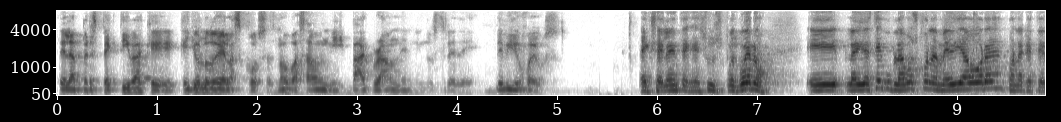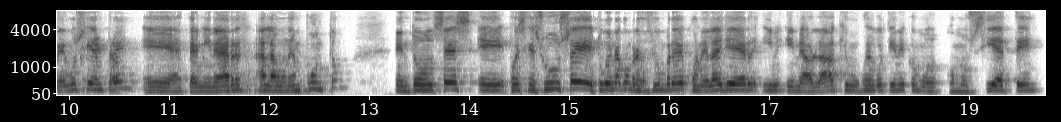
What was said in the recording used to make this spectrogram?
de la perspectiva que, yo lo doy a las cosas, ¿no? Basado en mi background en la industria de, videojuegos. Excelente, Jesús. Pues bueno, eh, la idea es que cumplamos con la media hora, con la que tenemos siempre, eh, terminar a la una en punto. Entonces, eh, pues Jesús, tuve una conversación breve con él ayer y, me hablaba que un juego tiene como, como siete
